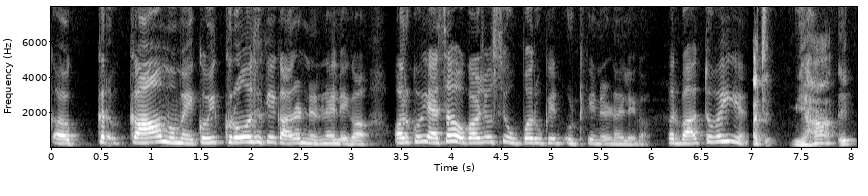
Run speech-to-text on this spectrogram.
काम में कोई क्रोध के कारण निर्णय लेगा और कोई ऐसा होगा जो उससे ऊपर उठ के निर्णय लेगा। पर बात तो वही है। अच्छा यहाँ एक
